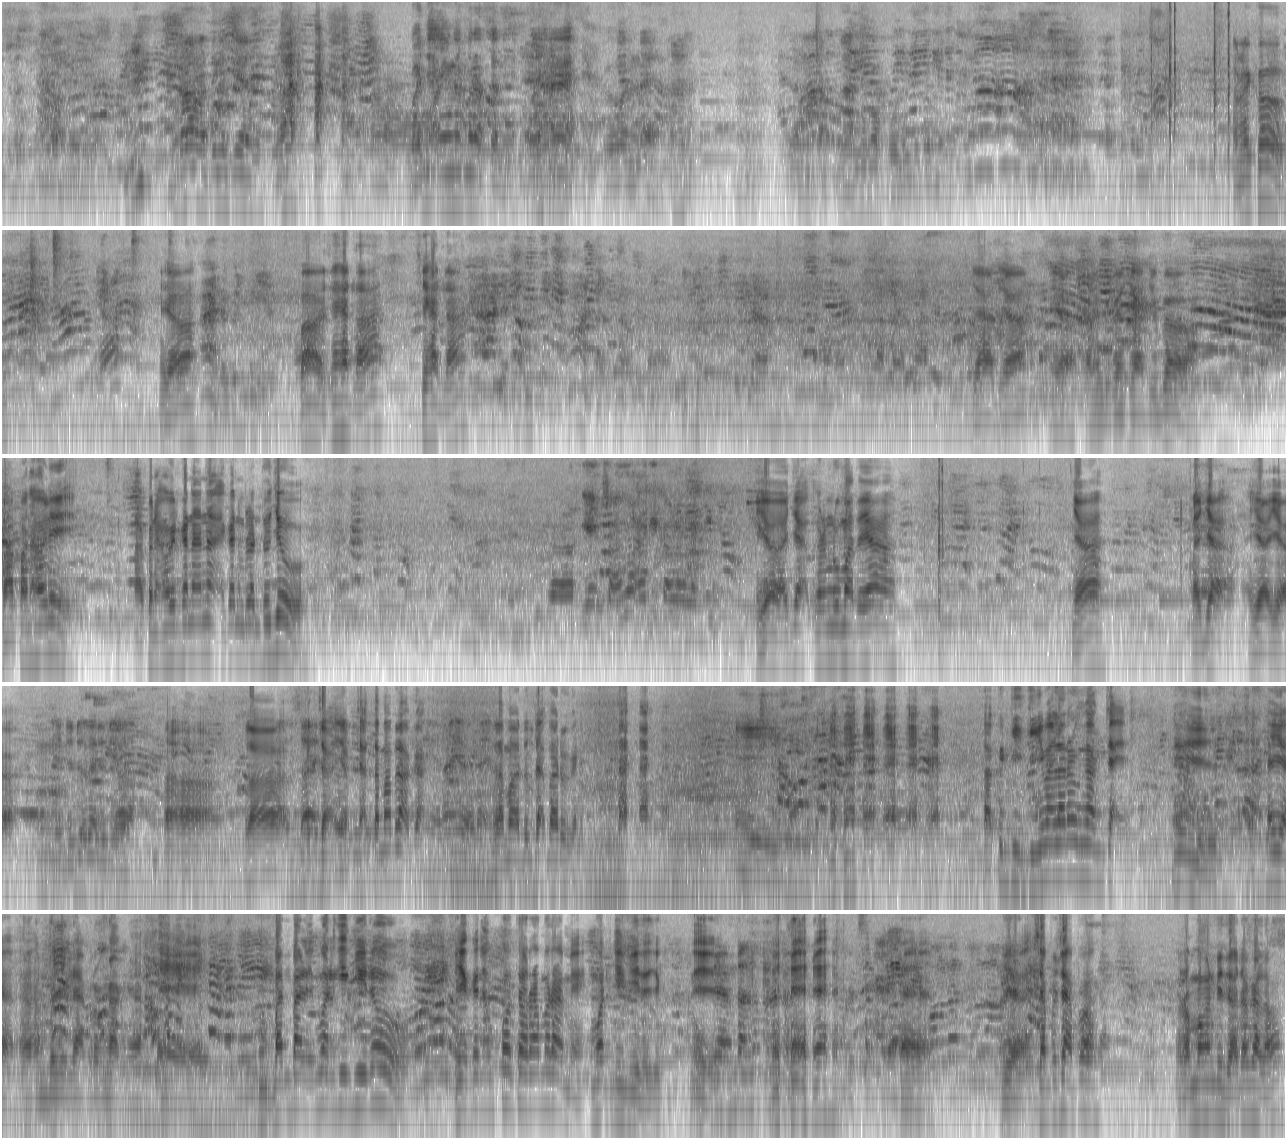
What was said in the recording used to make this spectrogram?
Banyak yang nak merasa nih. Eh, itu lah. Lengkap dengan 50 gitu. Assalamualaikum. Ya. Pak, sehat lah. Sehat lah. Sehat ya. Ya, kami juga sehat juga. Kapan balik? Aku nak kawinkan anak kan bulan tujuh. Ya insya Allah lagi kalau lagi Ya, ajak orang rumah tu ya. Ya. Ajak. Ya, ya. Hmm. Duduk kan duduk. Ha. Lah, pejaknya pecak tambah belakang. Lama tu pedak baru kan. Eh. Aku gigi malah ronggang cak. Eh. Ya, alhamdulillah ronggang ya. Eh. Ban balik muat gigi tu. Ya kena foto rame-rame muat gigi tu je. Eh. Ya, siapa-siapa? Rombongan beda ada kalau?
